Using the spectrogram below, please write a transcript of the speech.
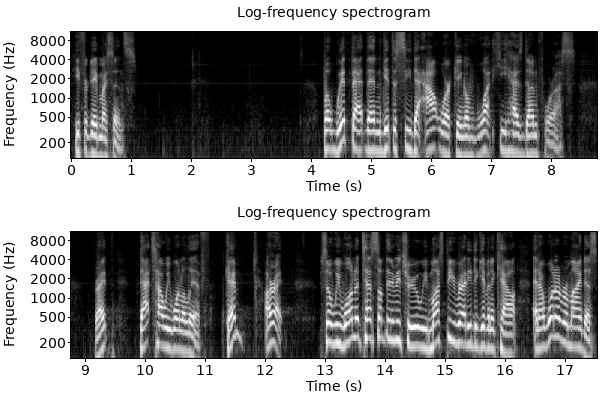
He forgave my sins. But with that, then get to see the outworking of what he has done for us, right? That's how we want to live, okay? All right. So we want to test something to be true. We must be ready to give an account. And I want to remind us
